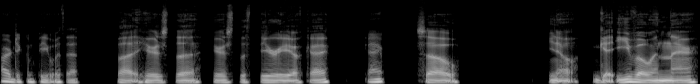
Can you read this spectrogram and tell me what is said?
hard to compete with it. But here's the here's the theory, okay? Okay. So, you know, get Evo in there,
